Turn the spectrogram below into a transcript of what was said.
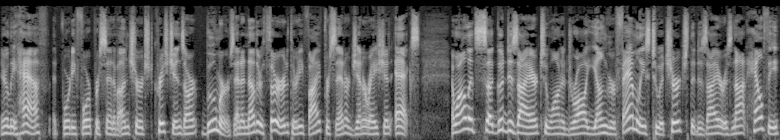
Nearly half, at 44% of unchurched Christians, are boomers, and another third, 35%, are Generation X. And while it's a good desire to want to draw younger families to a church, the desire is not healthy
